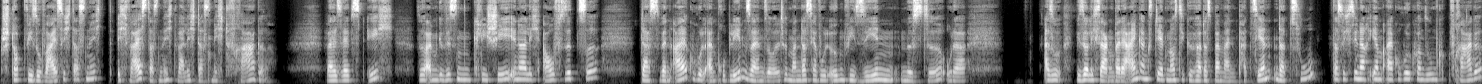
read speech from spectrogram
Stopp, wieso weiß ich das nicht? Ich weiß das nicht, weil ich das nicht frage. Weil selbst ich so einem gewissen Klischee innerlich aufsitze, dass wenn Alkohol ein Problem sein sollte, man das ja wohl irgendwie sehen müsste oder also wie soll ich sagen, bei der Eingangsdiagnostik gehört das bei meinen Patienten dazu, dass ich sie nach ihrem Alkoholkonsum frage.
